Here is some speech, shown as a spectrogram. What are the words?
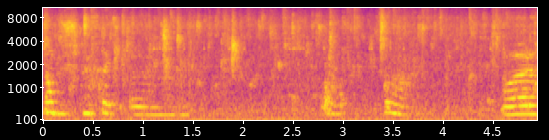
Non, plus, je suis plus. Euh... Voilà.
